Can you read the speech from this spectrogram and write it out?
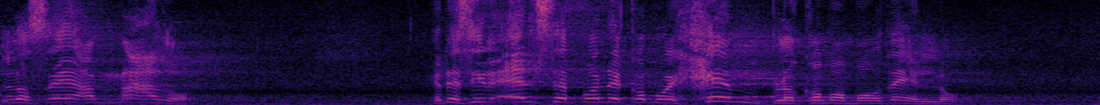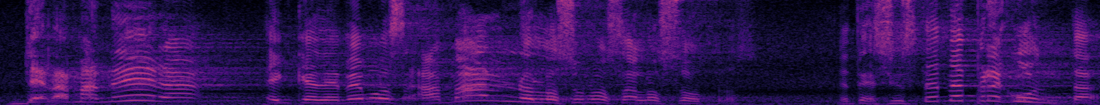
los he amado. Es decir, Él se pone como ejemplo, como modelo, de la manera en que debemos amarnos los unos a los otros. Entonces, si usted me pregunta,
